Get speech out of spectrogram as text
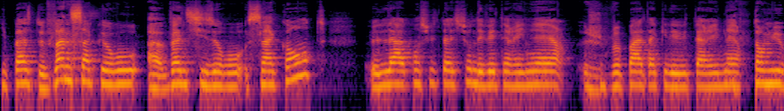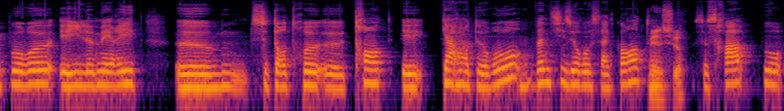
qui passe de 25 euros à 26,50 euros. La consultation des vétérinaires, je ne veux pas attaquer les vétérinaires, tant mieux pour eux et ils le méritent. Euh, c'est entre 30 euh, et 40 euros, 26,50 euros. Ce sera pour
